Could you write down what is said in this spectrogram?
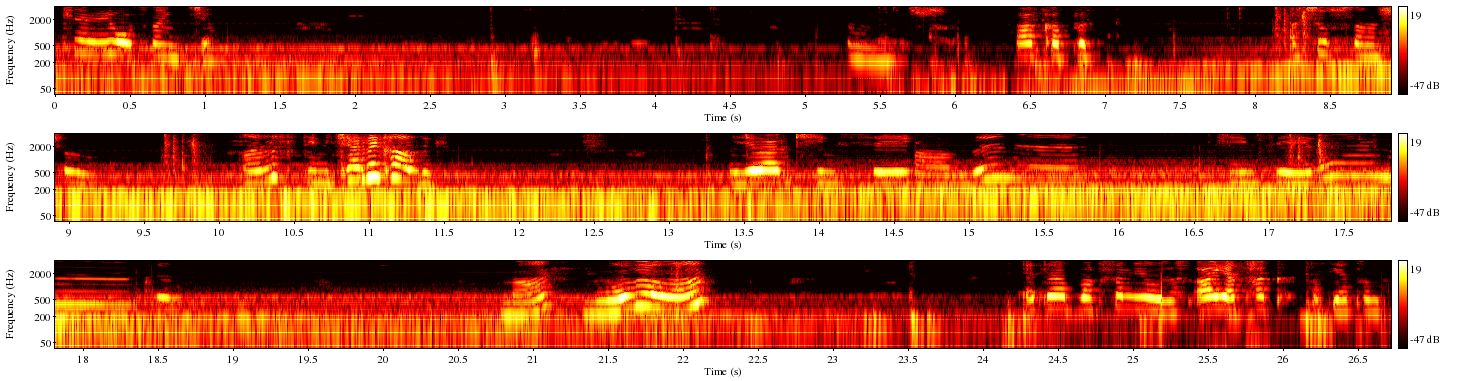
İkisine de ortadan gideceğim. Tamamdır. Aa kapı. Açıl susam açıl. Ananı satayım içeride kaldık. Acaba kimse kaldı mı? Kimse var mı kız? Lan ne oluyor lan? Etrafa baksam iyi olacak. Aa yatak. Hadi yatalım.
